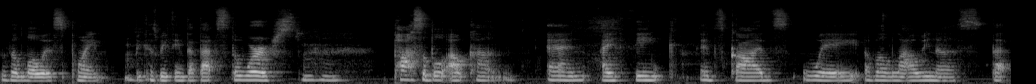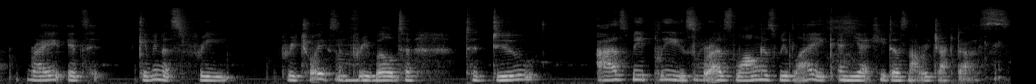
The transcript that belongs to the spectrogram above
the lowest point mm-hmm. because we think that that's the worst mm-hmm. possible outcome. And I think it's God's way of allowing us that right? It's giving us free free choice and mm-hmm. free will to to do as we please right. for as long as we like and yet he does not reject us.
